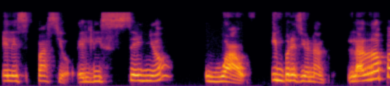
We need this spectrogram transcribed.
el espacio, el diseño, wow, impresionante. La ropa,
